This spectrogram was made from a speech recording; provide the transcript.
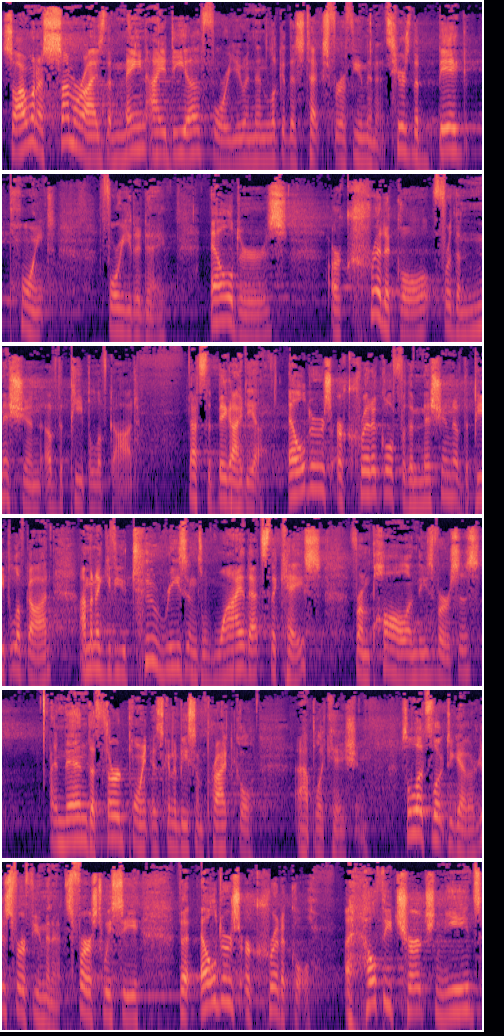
So I want to summarize the main idea for you and then look at this text for a few minutes. Here's the big point for you today elders are critical for the mission of the people of God. That's the big idea. Elders are critical for the mission of the people of God. I'm going to give you two reasons why that's the case from Paul in these verses. And then the third point is going to be some practical application. So let's look together just for a few minutes. First, we see that elders are critical. A healthy church needs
